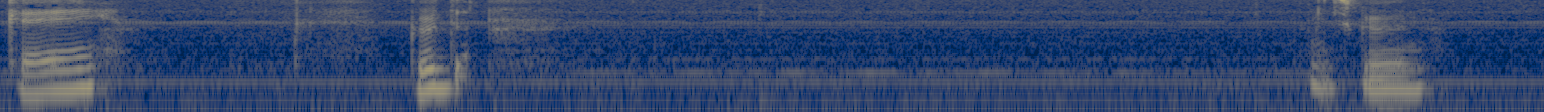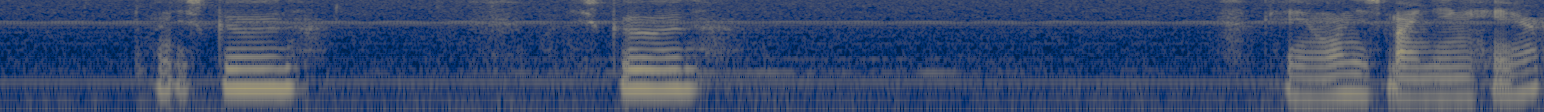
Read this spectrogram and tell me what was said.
Okay. Good. It's good. Is good good. Okay, one is binding here.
